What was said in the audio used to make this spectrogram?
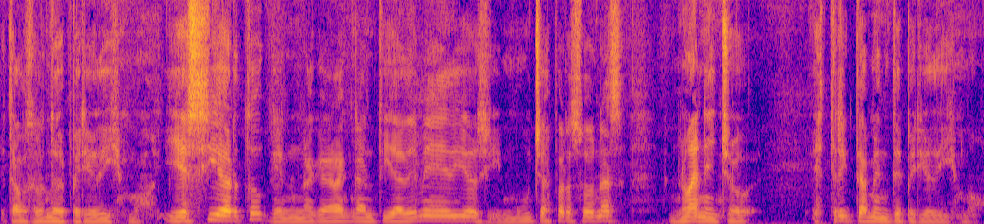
estamos hablando de periodismo. Y es cierto que en una gran cantidad de medios y muchas personas no han hecho estrictamente periodismo.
